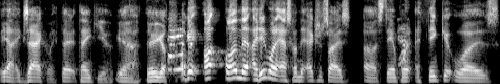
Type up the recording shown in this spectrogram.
Yeah exactly. There, thank you. Yeah there you go. Okay on the i did want to ask on the exercise uh, standpoint yeah. i think it was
